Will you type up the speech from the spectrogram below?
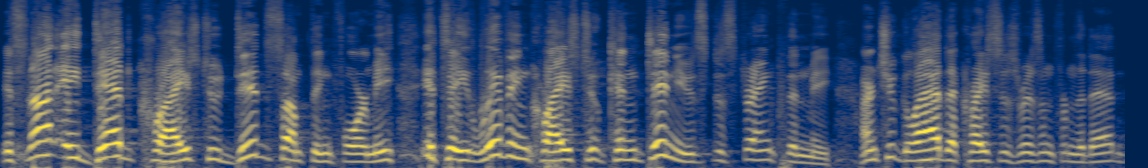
It's not a dead Christ who did something for me. It's a living Christ who continues to strengthen me. Aren't you glad that Christ is risen from the dead?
